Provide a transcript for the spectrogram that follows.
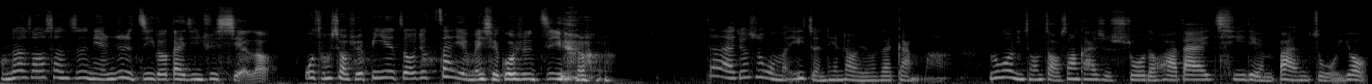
我那时候甚至连日记都带进去写了。我从小学毕业之后就再也没写过日记了。再来就是我们一整天到底都在干嘛？如果你从早上开始说的话，大概七点半左右，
